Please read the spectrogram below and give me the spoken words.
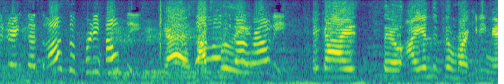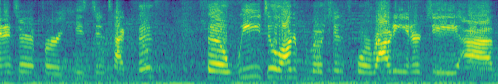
energy drink that's also pretty healthy. Yes, tell absolutely. Us about Rowdy. Hey guys, so I am the field marketing manager for Houston, Texas. So we do a lot of promotions for Rowdy Energy um,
